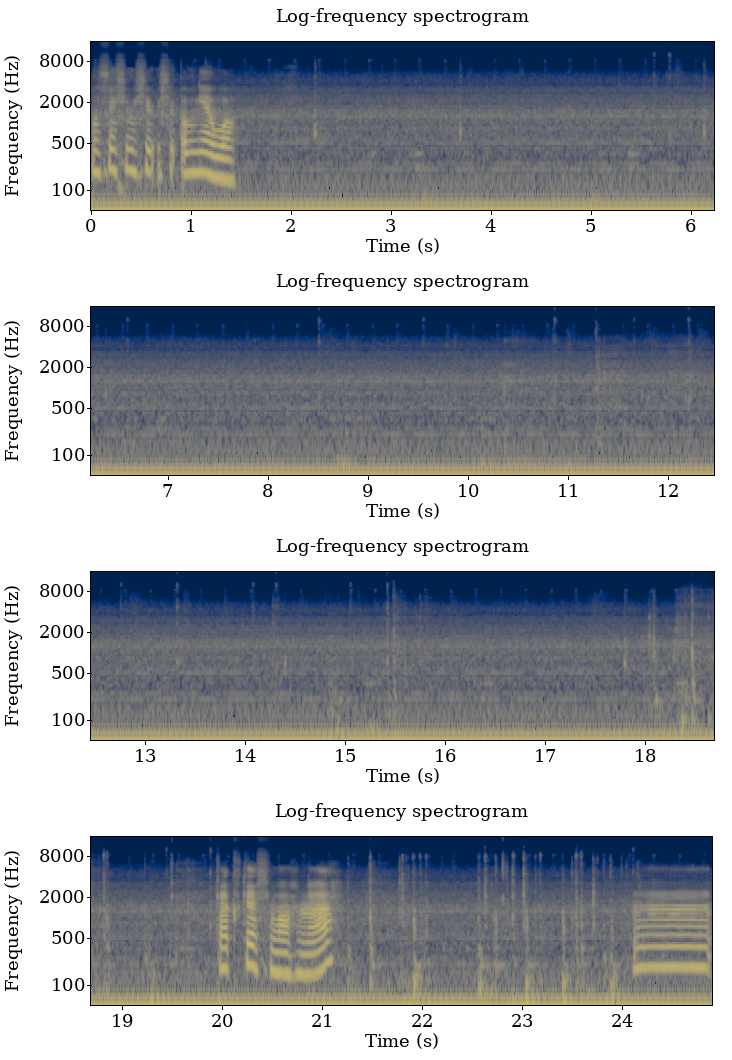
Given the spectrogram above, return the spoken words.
bo coś mi się przypomniało. Tak też można. Mm.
